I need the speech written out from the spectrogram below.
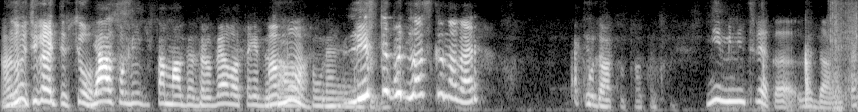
А ну чекайте, все. Я собі сама би зробила, то я би Мамо, знала, що в мене. лізьте, будь ласка, наверх. А куди тут? ото? Ні, мені цвека видали, так?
